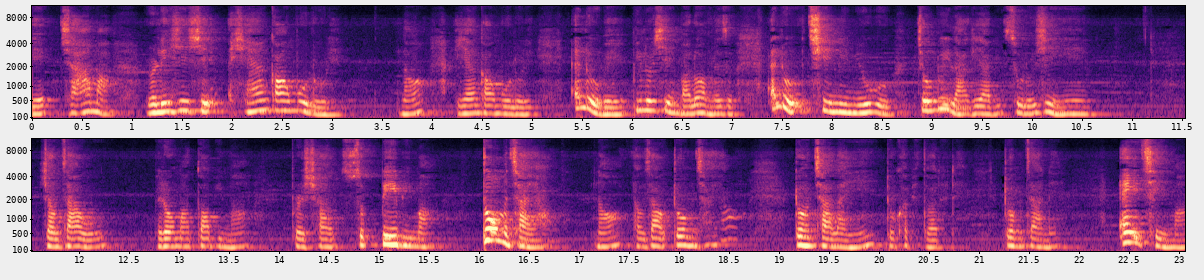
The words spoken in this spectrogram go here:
ရဲ့ဂျားမှာ relationship အရန်ကောင်းဖို့လိုတယ်နော်အရန်ကောင်းဖို့လိုတယ်အဲ့လိုပဲပြီးလို့ရှိရင်ဘာလို့ရမလဲဆိုအဲ့လိုအခြေအနေမျိုးကိုကြုံတွေ့လာခဲ့ရပြီဆိုလို့ရှိရင်ယောက်ျားကိုဘယ်တော့မှသွားပြီးမှ pressure ဆွပေးပြီးမှတွန်းမချရအောင်နော်ယောက်ျားကိုတွန်းမချရအောင်တွန်းချလိုက်ရင်ဒုက္ခဖြစ်သွားတတ်တယ် တွန်းမချနဲ့အဲ့အချိန်မှာ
